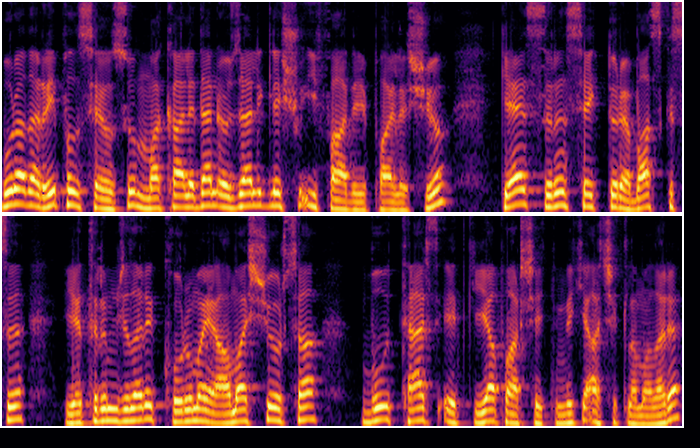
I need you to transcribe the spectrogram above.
burada Ripple CEO'su makaleden özellikle şu ifadeyi paylaşıyor. Gensler'ın sektöre baskısı yatırımcıları korumaya amaçlıyorsa bu ters etki yapar şeklindeki açıklamaları.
